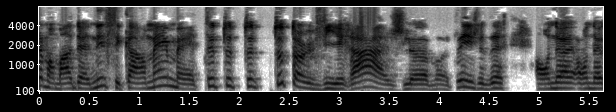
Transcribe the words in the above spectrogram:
à un moment donné, c'est quand même euh, tout, tout, tout, tout un virage là. Je veux dire, on a, on a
